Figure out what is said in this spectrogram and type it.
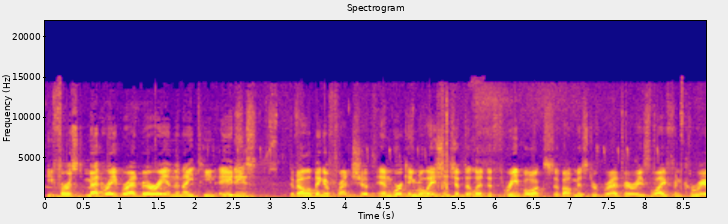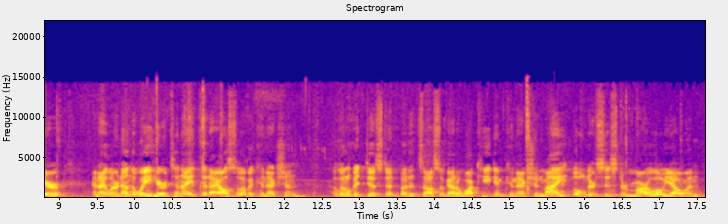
He first met Ray Bradbury in the 1980s, developing a friendship and working relationship that led to three books about Mr. Bradbury's life and career, and I learned on the way here tonight that I also have a connection, a little bit distant, but it's also got a Waukegan connection. My older sister, Marlo Yellen,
